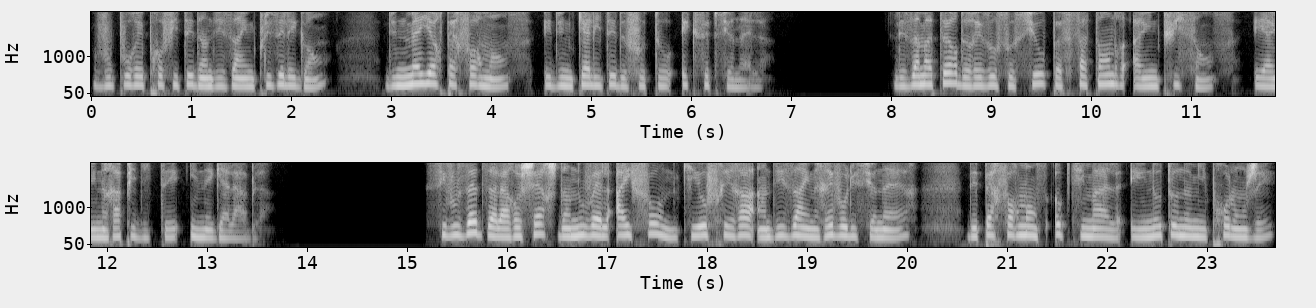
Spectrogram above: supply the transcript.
Vous pourrez profiter d'un design plus élégant, d'une meilleure performance et d'une qualité de photo exceptionnelle. Les amateurs de réseaux sociaux peuvent s'attendre à une puissance et à une rapidité inégalables. Si vous êtes à la recherche d'un nouvel iPhone qui offrira un design révolutionnaire, des performances optimales et une autonomie prolongée,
